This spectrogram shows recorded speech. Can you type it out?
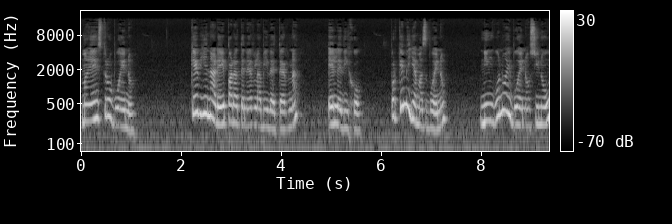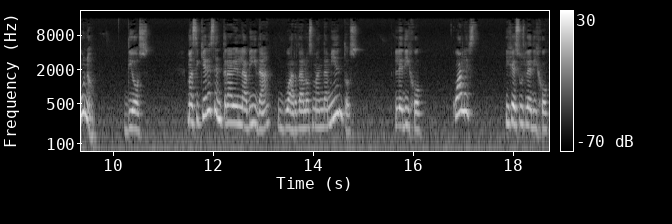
Maestro bueno, ¿qué bien haré para tener la vida eterna? Él le dijo, ¿por qué me llamas bueno? Ninguno hay bueno sino uno, Dios. Mas si quieres entrar en la vida, guarda los mandamientos. Le dijo, ¿cuáles? Y Jesús le dijo,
